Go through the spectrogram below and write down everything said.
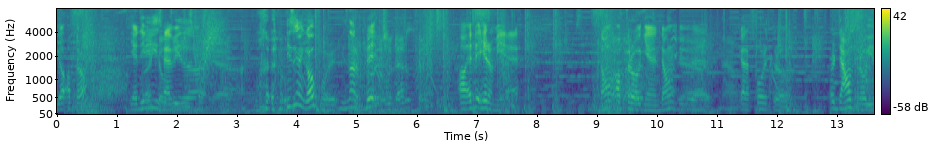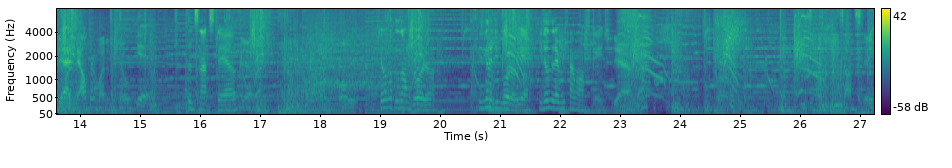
Go, up throw. Yeah, DDD's heavy DDD's though. cut, yeah. Uh, he's gonna go for it. He's not a bitch. Would that have killed? Oh, if it hit him, yeah. Don't up throw again. Don't do that. no. Got a forward throw. Or down throw you. Yeah, down throw might have killed. Yeah. So it's not stale. Yeah. Oh, Kill him with his own Gordo. He's gonna do Gordo, yeah. He does it every time off stage. yeah. He's, he's on stage.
